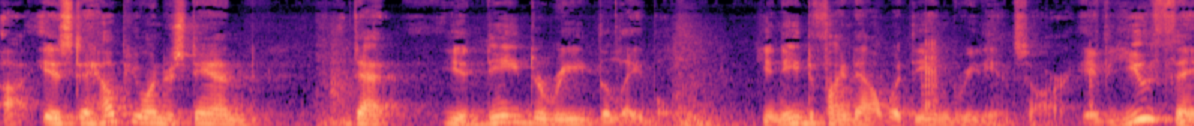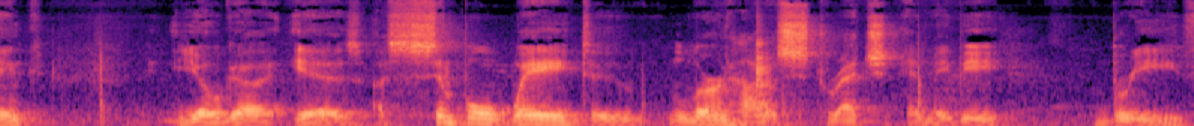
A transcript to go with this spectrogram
uh, is to help you understand that you need to read the label. You need to find out what the ingredients are. If you think yoga is a simple way to learn how to stretch and maybe breathe,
